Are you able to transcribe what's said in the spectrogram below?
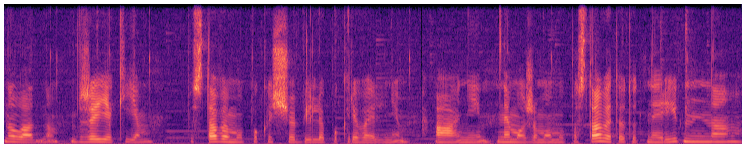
Ну ладно, вже як є. Поставимо поки що біля покрівельні. А, ні, не можемо ми поставити тут нерівна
